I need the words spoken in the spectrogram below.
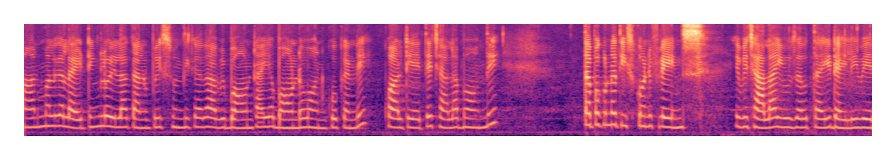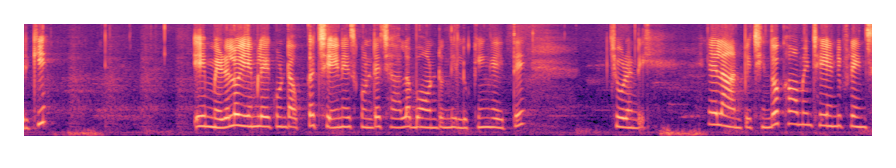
నార్మల్గా లైటింగ్లో ఇలా కనిపిస్తుంది కదా అవి బాగుంటాయో బాగుండవో అనుకోకండి. క్వాలిటీ అయితే చాలా బాగుంది. తప్పకుండా తీసుకోండి ఫ్రెండ్స్. ఇవి చాలా యూజ్ అవుతాయి డైలీ వేర్కి. ఏ మెడలో ఏం లేకుండా ఒక్క చైన్ వేసుకుంటే చాలా బాగుంటుంది లుకింగ్ అయితే. చూడండి ఎలా అనిపించిందో కామెంట్ చేయండి ఫ్రెండ్స్.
